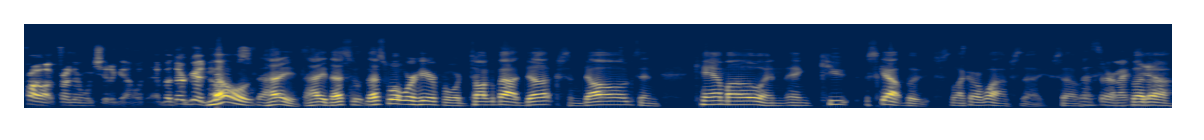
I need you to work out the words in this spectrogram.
it's probably like further than we should have gone with that, but they're good dogs. No, hey, hey, that's that's what we're here for. To talk about ducks and dogs and camo and and cute scout boots, like our wives say. So that's all right. But yeah. uh,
